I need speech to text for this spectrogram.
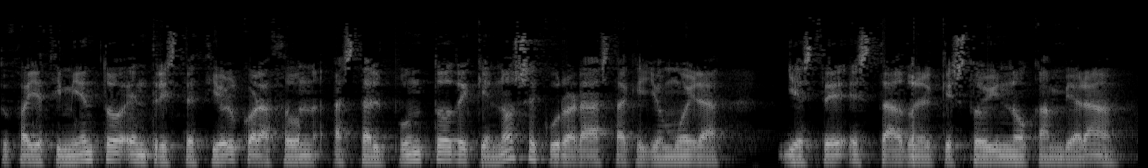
Tu fallecimiento entristeció el corazón hasta el punto de que no se curará hasta que yo muera, y este estado en el que estoy no cambiará.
